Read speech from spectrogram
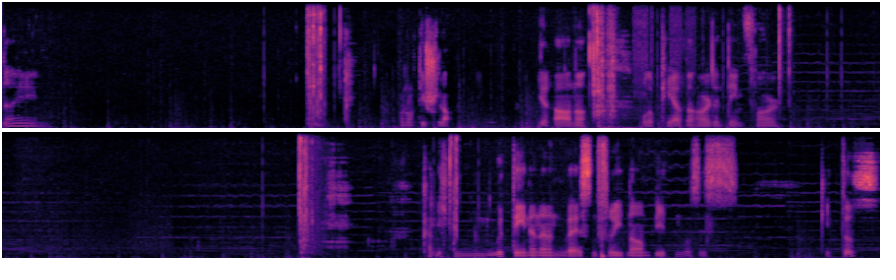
Nein. Nur noch die Schlacht. Iraner. Oder Perser halt in dem Fall. Kann ich nur denen einen weißen Frieden anbieten? Was ist... Geht das?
